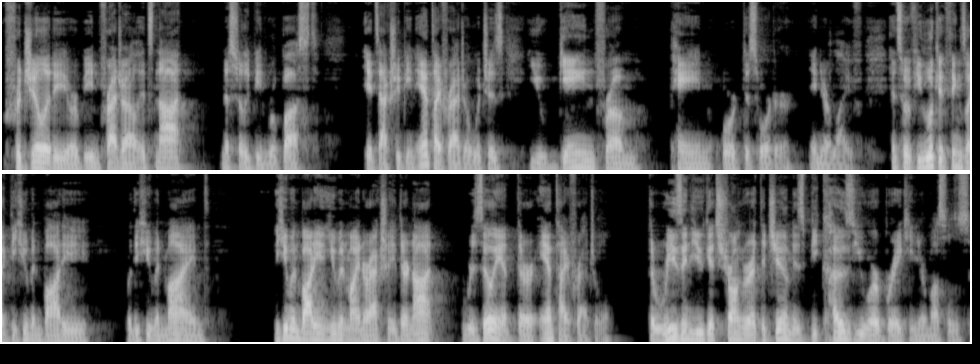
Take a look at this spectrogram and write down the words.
fragility or being fragile, it's not necessarily being robust it's actually being anti-fragile, which is you gain from pain or disorder in your life. And so if you look at things like the human body or the human mind, the human body and human mind are actually they're not resilient, they're anti-fragile. the reason you get stronger at the gym is because you are breaking your muscles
